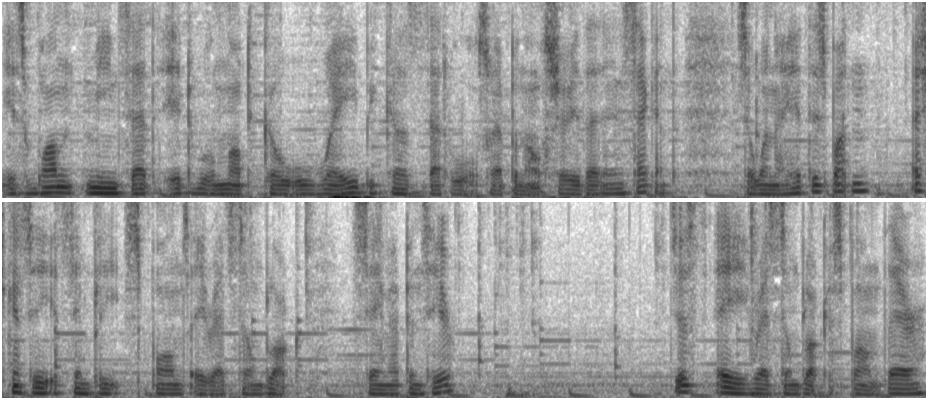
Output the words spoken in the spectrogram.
is 1 means that it will not go away because that will also happen, I'll show you that in a second. So when I hit this button, as you can see it simply spawns a redstone block. Same happens here. Just a redstone block is spawned there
